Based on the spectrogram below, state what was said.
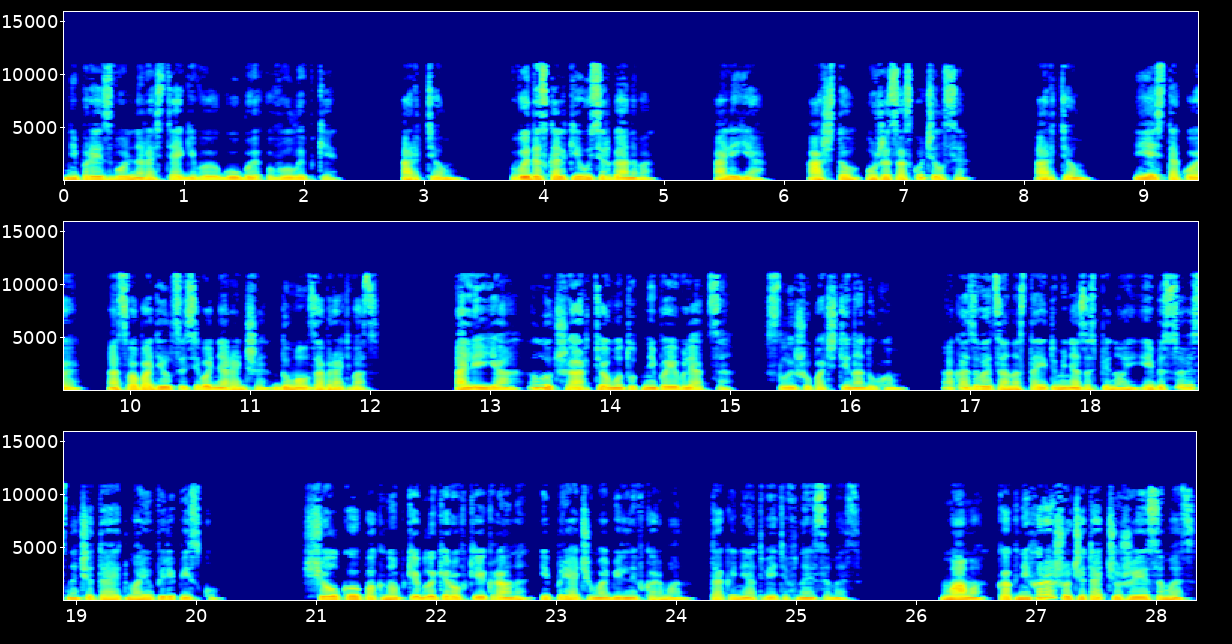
непроизвольно растягиваю губы в улыбке. Артём. Вы до скольки у Серганова? Алия. А что, уже соскучился? Артём. Есть такое. Освободился сегодня раньше, думал забрать вас. Алия, лучше Артёму тут не появляться. Слышу почти над ухом. Оказывается, она стоит у меня за спиной и бессовестно читает мою переписку. Щелкаю по кнопке блокировки экрана и прячу мобильный в карман, так и не ответив на СМС. «Мама, как нехорошо читать чужие СМС».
